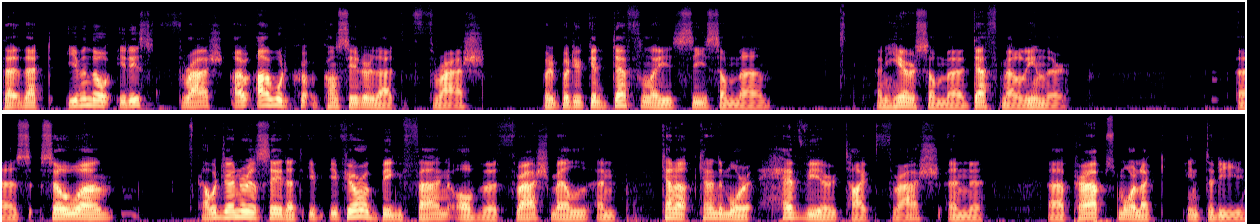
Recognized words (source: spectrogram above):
that that even though it is thrash, I I would co- consider that thrash, but but you can definitely see some uh, and hear some uh, death metal in there. Uh, so um, I would generally say that if, if you're a big fan of uh, thrash metal and kind of kind of the more heavier type thrash and uh, uh, perhaps more like into the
